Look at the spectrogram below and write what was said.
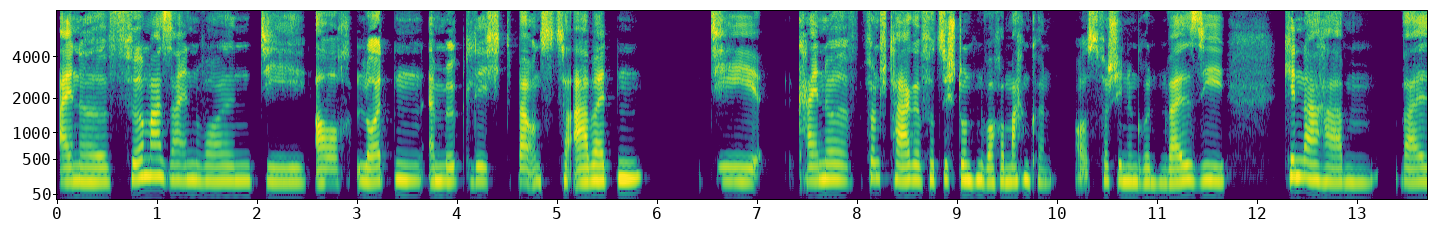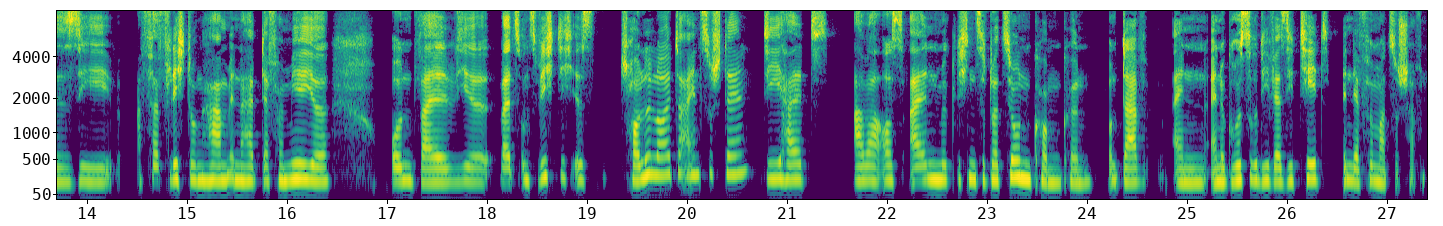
eine Firma sein wollen, die auch Leuten ermöglicht, bei uns zu arbeiten, die keine fünf Tage, 40 Stunden Woche machen können, aus verschiedenen Gründen, weil sie Kinder haben, weil sie Verpflichtungen haben innerhalb der Familie und weil wir, weil es uns wichtig ist, tolle Leute einzustellen, die halt aber aus allen möglichen Situationen kommen können und da ein, eine größere Diversität in der Firma zu schaffen.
